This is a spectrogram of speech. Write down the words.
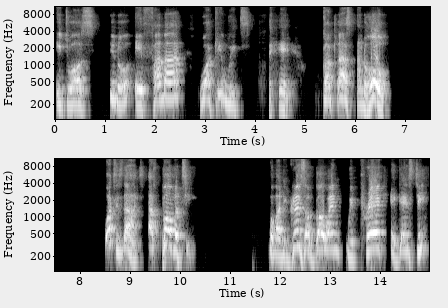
It was, you know, a farmer working with cutlass and hoe. What is that? That's poverty. But by the grace of God, when we prayed against it,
